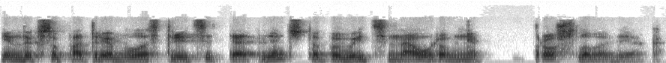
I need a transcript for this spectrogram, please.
Индексу потребовалось 35 лет, чтобы выйти на уровни прошлого века.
